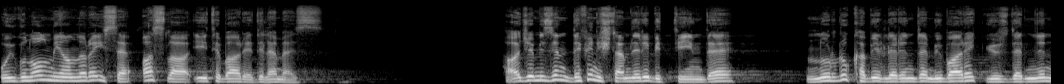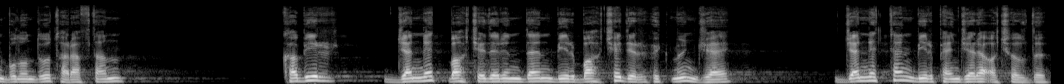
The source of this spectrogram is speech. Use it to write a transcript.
uygun olmayanlara ise asla itibar edilemez. Hacemizin defin işlemleri bittiğinde, nurlu kabirlerinde mübarek yüzlerinin bulunduğu taraftan, kabir cennet bahçelerinden bir bahçedir hükmünce, cennetten bir pencere açıldı.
